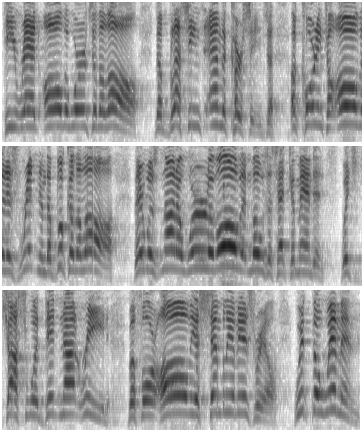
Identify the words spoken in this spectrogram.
he read all the words of the law, the blessings and the cursings, according to all that is written in the book of the law. There was not a word of all that Moses had commanded which Joshua did not read before all the assembly of Israel, with the women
